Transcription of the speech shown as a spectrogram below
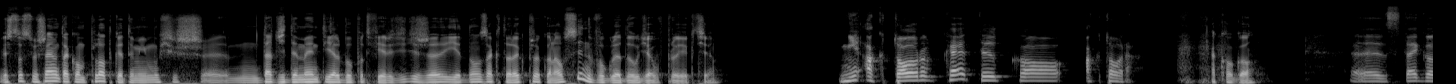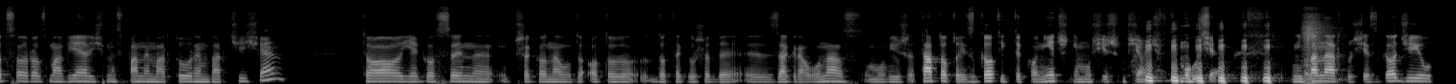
Wiesz co, słyszałem taką plotkę, ty mi musisz dać dementi albo potwierdzić, że jedną z aktorek przekonał syn w ogóle do udziału w projekcie. Nie aktorkę, tylko aktora. A kogo? E, z tego, co rozmawialiśmy z panem Arturem Barcisiem, to jego syn przekonał do, o to, do tego, żeby y, zagrał u nas. Mówił, że tato to jest gotik, ty koniecznie musisz wziąć w tym udział. I pan Artur się zgodził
